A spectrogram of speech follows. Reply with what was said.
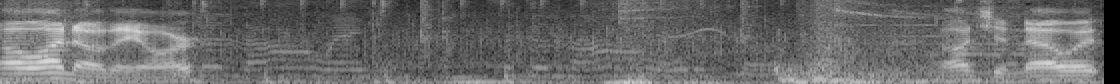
Oh, I know they are. Don't you know it?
